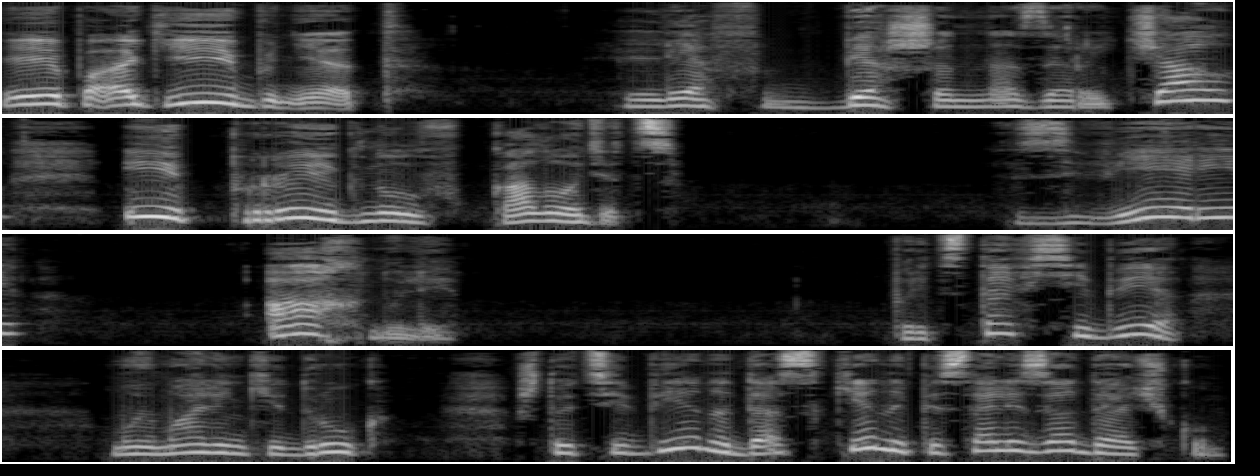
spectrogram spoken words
и погибнет. Лев бешено зарычал и прыгнул в колодец. Звери ахнули. Представь себе, мой маленький друг, что тебе на доске написали задачку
